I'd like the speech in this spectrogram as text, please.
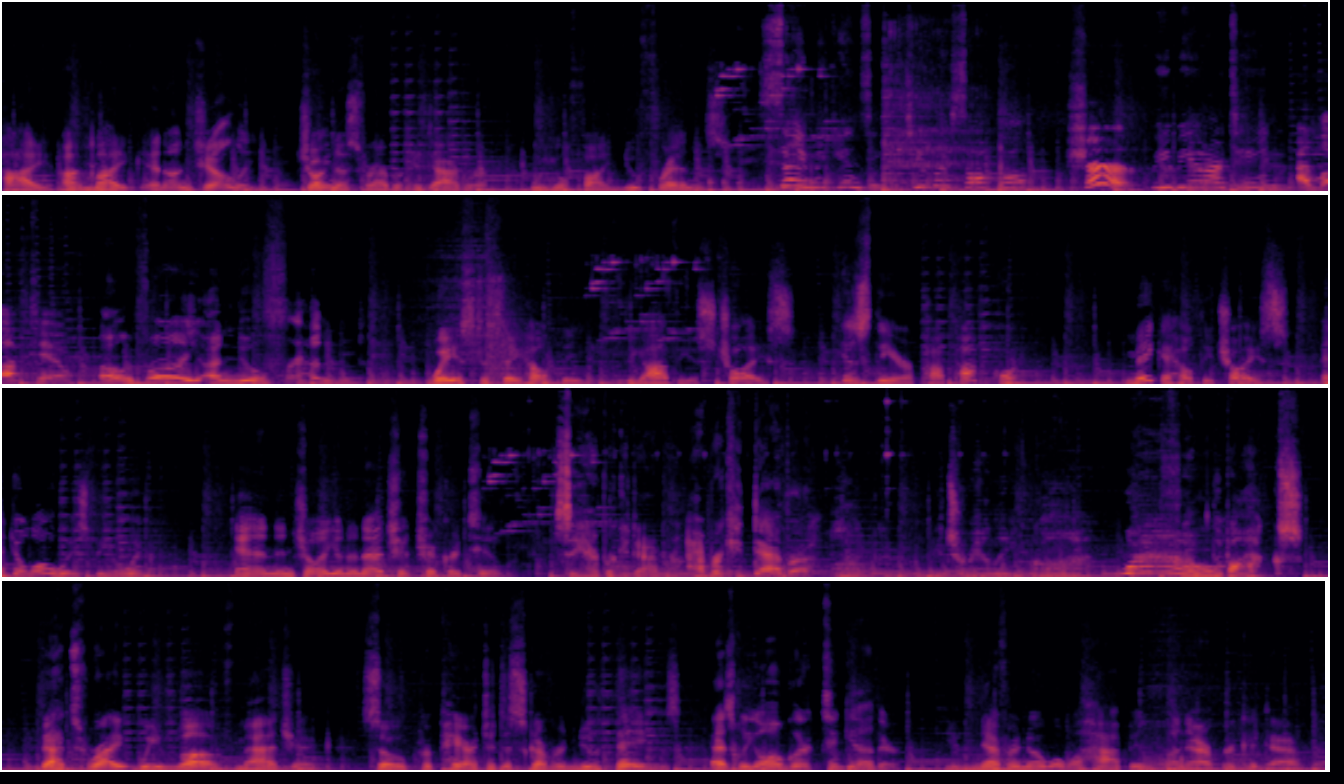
Hi, I'm Mike, and I'm Jelly. Join us for Abracadabra, where you'll find new friends. Say, Mackenzie, do you play softball? Sure. Will you be on our team? I'd love to. Oh boy, a new friend. Ways to stay healthy, the obvious choice is the Air Pop Popcorn. Make a healthy choice, and you'll always be a winner. And enjoy an magic trick or two. Say abracadabra. Abracadabra. Look, it's really gone Wow. from the box. That's right, we love magic. So prepare to discover new things as we all work together. You never know what will happen on Abracadabra.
